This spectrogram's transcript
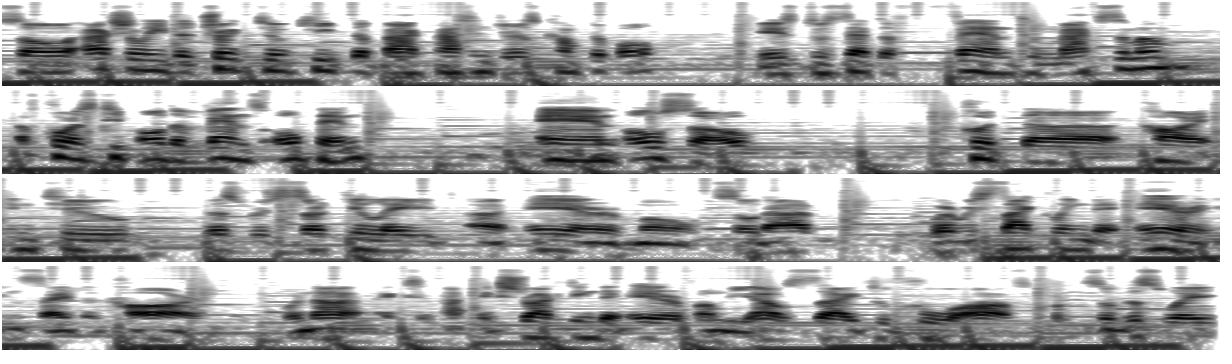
So actually, the trick to keep the back passengers comfortable is to set the fan to maximum. Of course, keep all the vents open, and also put the car into this recirculate uh, air mode so that we're recycling the air inside the car. We're not ex- extracting the air from the outside to cool off. So this way,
